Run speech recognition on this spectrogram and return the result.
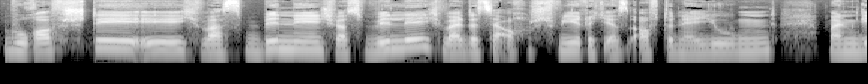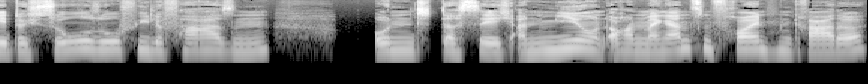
worauf stehe ich, was bin ich, was will ich, weil das ja auch schwierig ist oft in der Jugend. Man geht durch so, so viele Phasen und das sehe ich an mir und auch an meinen ganzen Freunden gerade.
